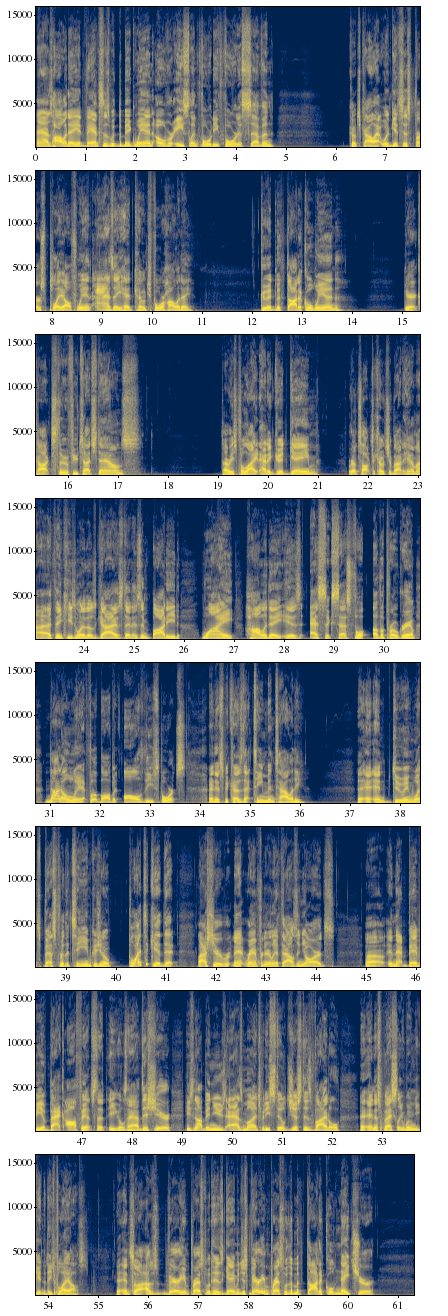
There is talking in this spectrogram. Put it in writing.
As Holliday advances with the big win over Eastland, 44 to 7. Coach Kyle Atwood gets his first playoff win as a head coach for Holliday. Good methodical win Garrett Cox threw a few touchdowns. Tyrese Polite had a good game. We're going to talk to Coach about him. I, I, think he's one of those guys that has embodied why Holliday is as successful of a program, not only at football, but all the sports. And it's because that team mentality and, and doing what's best for the team. Because, you know, Polite's a kid that last year ran for nearly a 1,000 yards uh, in that bevy of back offense that Eagles have. This year, he's not been used as much, but he's still just as vital, and especially when you get into these playoffs. And so I was very impressed with his game and just very impressed with the methodical nature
